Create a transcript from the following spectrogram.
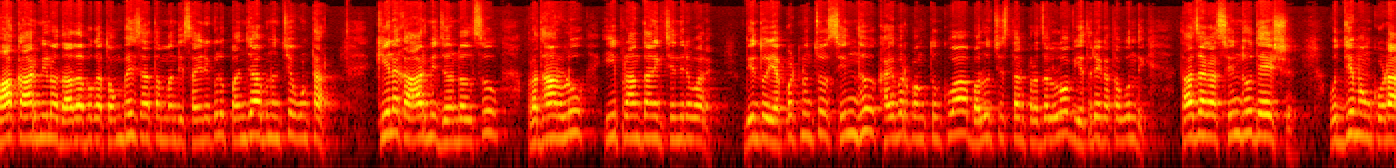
పాక్ ఆర్మీలో దాదాపుగా తొంభై శాతం మంది సైనికులు పంజాబ్ నుంచే ఉంటారు. కీలక ఆర్మీ జనరల్స్ ప్రధానులు ఈ ప్రాంతానికి చెందినవారే. దీంతో ఎప్పటి నుంచో సింధు ఖైబర్ పంక్తుంకువా బలూచిస్తాన్ ప్రజల్లో వ్యతిరేకత ఉంది. తాజాగా సింధు దేశ్ ఉద్యమం కూడా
